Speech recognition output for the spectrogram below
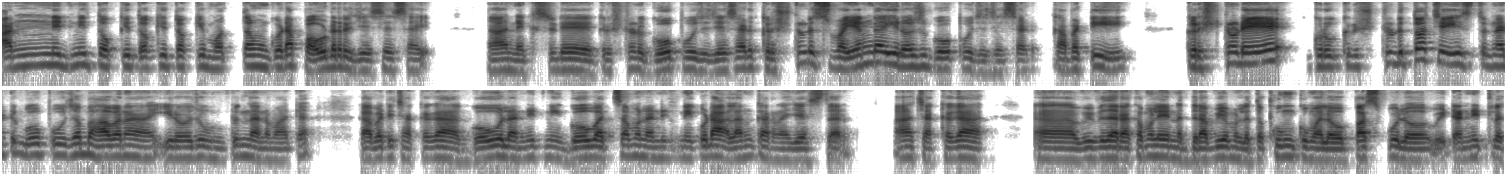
అన్నిటినీ తొక్కి తొక్కి తొక్కి మొత్తం కూడా పౌడర్ చేసేసాయి. నెక్స్ట్ డే కృష్ణుడు గోపూజ చేశాడు. కృష్ణుడు స్వయంగా ఈరోజు గోపూజ చేశాడు. కాబట్టి కృష్ణుడే కృ- కృష్ణుడితో చేయిస్తున్నట్టు గోపూజ భావన ఈరోజు ఉంటుందన్నమాట. కాబట్టి చక్కగా గోవులన్నింటినీ గోవత్సములన్నింటినీ కూడా అలంకరణ చేస్తారు. ఆ చక్కగా వివిధ రకములైన ద్రవ్యములతో కుంకుమలో పసుపులో వీటన్నిటిలో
